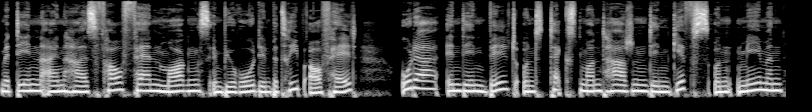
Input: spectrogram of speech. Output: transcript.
mit denen ein HSV-Fan morgens im Büro den Betrieb aufhält, oder in den Bild- und Textmontagen, den GIFs und Memen,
